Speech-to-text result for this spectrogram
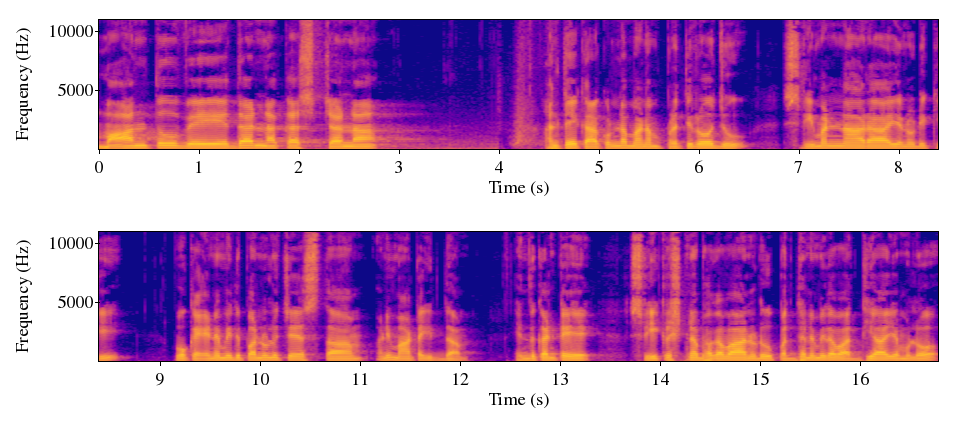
మాంతు వేదన కశ్చన. అంతేకాకుండా మనం ప్రతిరోజు శ్రీమన్నారాయణుడికి ఒక ఎనిమిది పనులు చేస్తాం అని మాట ఇద్దాం. ఎందుకంటే శ్రీకృష్ణ భగవానుడు పద్దెనిమిదవ అధ్యాయములో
